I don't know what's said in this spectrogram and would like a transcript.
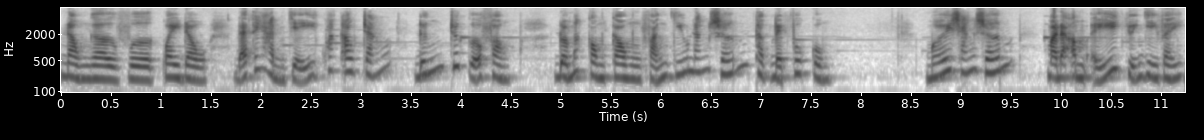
Nào ngờ vừa quay đầu đã thấy hành chỉ khoác áo trắng đứng trước cửa phòng. Đôi mắt cong cong phản chiếu nắng sớm thật đẹp vô cùng. Mới sáng sớm mà đã âm ỉ chuyện gì vậy?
